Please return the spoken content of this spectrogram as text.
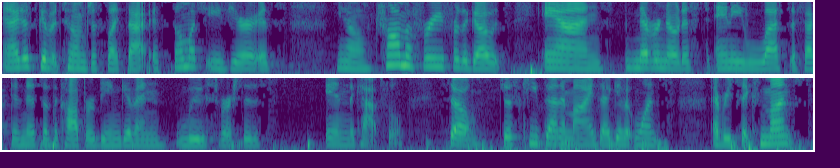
and I just give it to them just like that. It's so much easier. It's you know trauma free for the goats, and never noticed any less effectiveness of the copper being given loose versus in the capsule. So just keep that in mind. I give it once every six months.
